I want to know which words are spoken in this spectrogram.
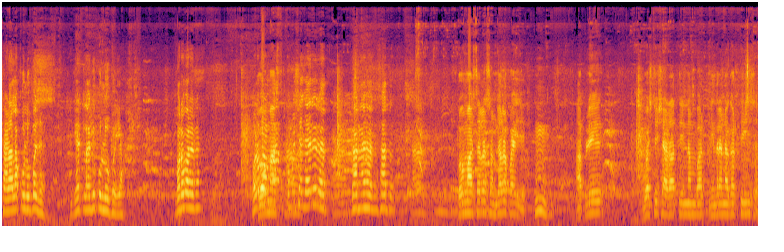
शाळाला कुलूपच आहे. गेटला बी कुलूप या. बरोबर आहे ना? बरोबर हो, राहत. घरण्या साथ तो मास्तरला समजायला पाहिजे. हम्म. आपली वस्ती शाळा तीन नंबर इंदिरानगर तीन सर.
